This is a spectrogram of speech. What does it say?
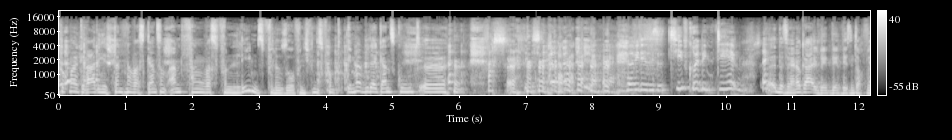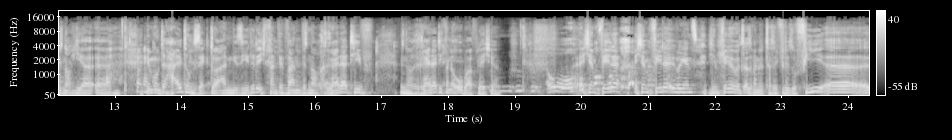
guck mal gerade, hier stand noch was ganz am Anfang, was von Lebensphilosophen. Ich finde, es kommt immer wieder ganz gut. Äh, Ach, schrecklich. Immer wieder diese tiefgründigen Themen. das wäre noch geil. Wir, wir, wir sind doch, wir sind doch hier äh, im Unterhaltungssektor angesiedelt. Ich fand, wir waren, wir sind noch relativ, wir sind noch relativ an der Oberfläche. Oh. Ich empfehle, ich empfehle übrigens, ich empfehle übrigens, also wenn du tatsächlich Philosophie äh,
